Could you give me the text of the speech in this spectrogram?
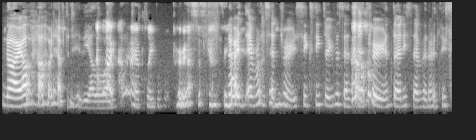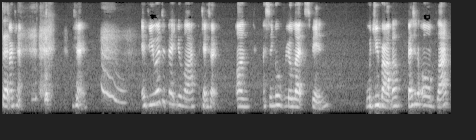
no, I, I would have to do the other don't one. I don't know people for poo. That's disgusting. No, everyone said poo. Sixty-three percent said poo, and thirty-seven only said. Okay. Okay. If you were to bet your life, okay, so on a single roulette spin, would you rather bet it all in black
